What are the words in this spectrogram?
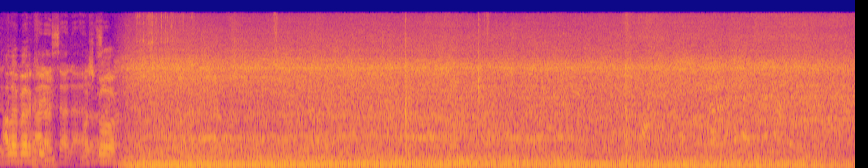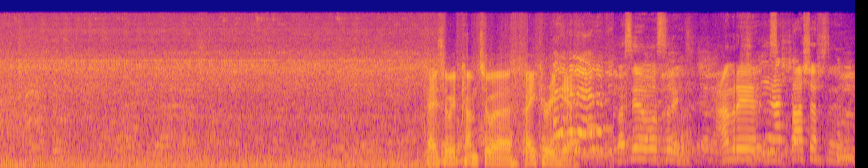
الله يبارك أهلا فيك. وسهلا، أهلا مشكور. Okay, so we've come to a bakery here. بسيم مصري عمري 16 سنة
